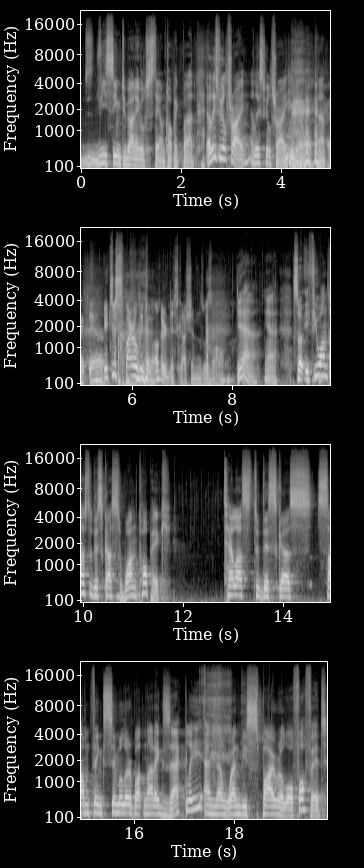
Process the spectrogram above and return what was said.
we seem to be unable to stay on topic but at least we'll try at least we'll try yeah. Heck yeah. it just spiraled into other discussions, was all. Yeah, yeah. So if you want us to discuss one topic, tell us to discuss something similar but not exactly, and then when we spiral off of it,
